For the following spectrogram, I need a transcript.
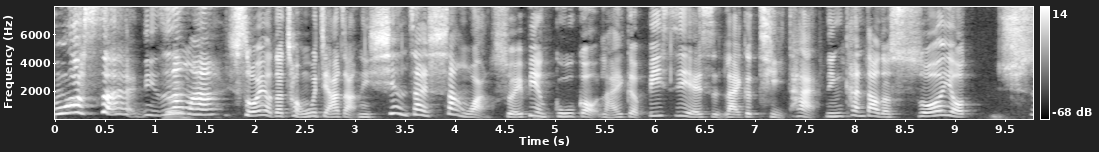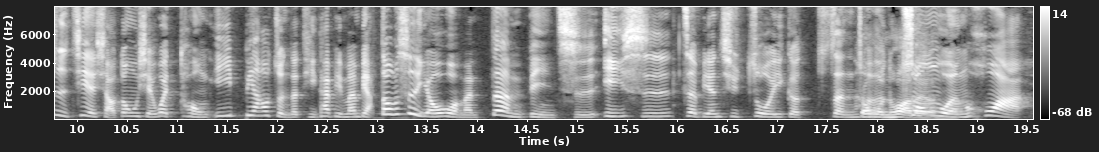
哇塞，你知道吗？所有的宠物家长，你现在上网随便 Google 来一个 BCS，来个体态，您看到的所有。世界小动物协会统一标准的体态评分表，都是由我们邓秉慈医师这边去做一个整合中文化，中文化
